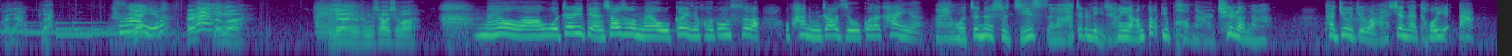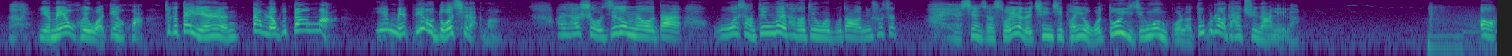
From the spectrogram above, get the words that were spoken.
快点来，叔叔阿姨。哎，冷暖，怎么样？有什么消息吗？没有啊，我这儿一点消息都没有。我哥已经回公司了，我怕你们着急，我过来看一眼。哎呀，我真的是急死了！这个李晨阳到底跑哪儿去了呢？他舅舅啊，现在头也大，也没有回我电话。这个代言人大不了不当嘛，也没必要躲起来嘛。而且他手机都没有带，我想定位他都定位不到。你说这……哎呀，现在所有的亲戚朋友我都已经问过了，都不知道他去哪里了。哦，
